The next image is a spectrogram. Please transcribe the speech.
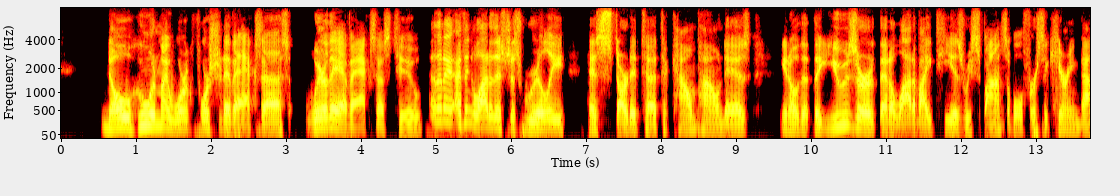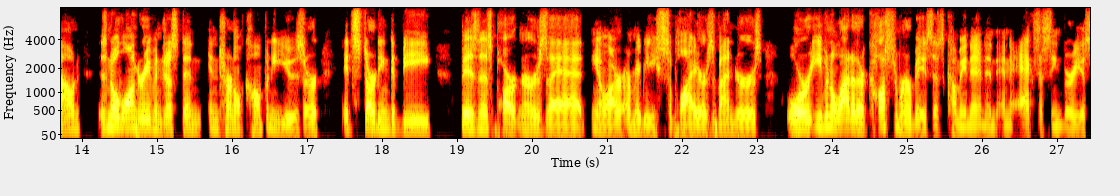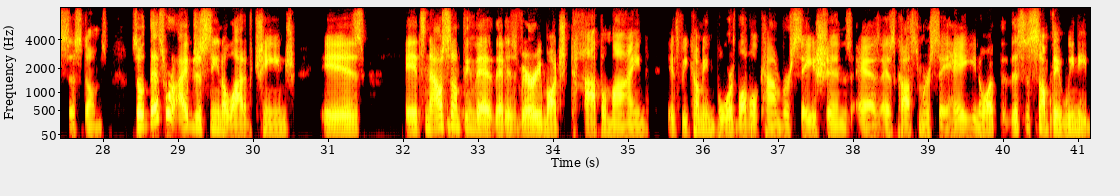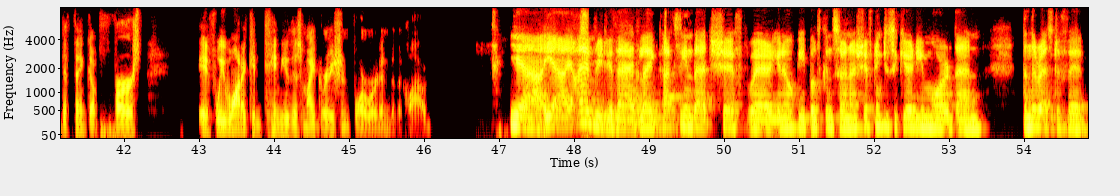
know who in my workforce should have access, where they have access to, and then I, I think a lot of this just really has started to, to compound as you know the, the user that a lot of IT is responsible for securing down is no longer even just an internal company user. It's starting to be business partners that you know are, are maybe suppliers, vendors, or even a lot of their customer base that's coming in and, and accessing various systems. So that's where I've just seen a lot of change is it's now something that that is very much top of mind it's becoming board level conversations as as customers say hey you know what? This is something we need to think of first if we want to continue this migration forward into the cloud. Yeah yeah i agree to that like i've seen that shift where you know people's concern are shifting to security more than than the rest of it.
